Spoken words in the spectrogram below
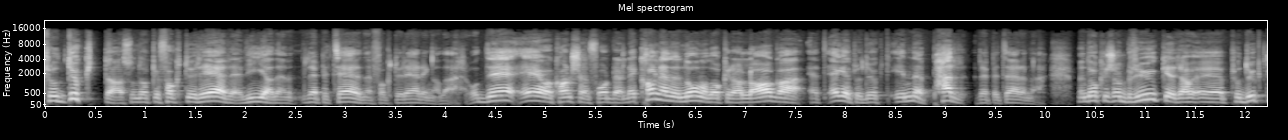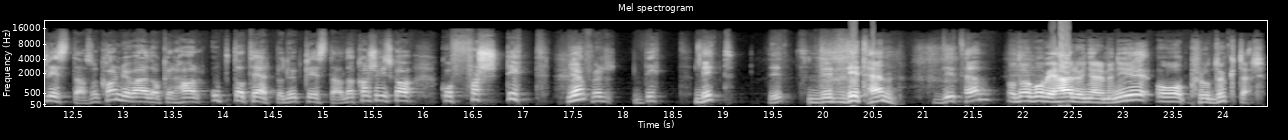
produkter som dere fakturerer via den repeterende faktureringa der. Og det er jo kanskje en fordel. Det kan hende noen av dere har laga et eget produkt inne per repeterende. Men dere som bruker eh, produktlista, så kan det jo være dere har oppdatert produktlista. Da kanskje vi skal gå først dit. Ja. For ditt, Ditt. ditt, Ditt, ditt hen. ditt hen. Og da går vi her under meny og produkter.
